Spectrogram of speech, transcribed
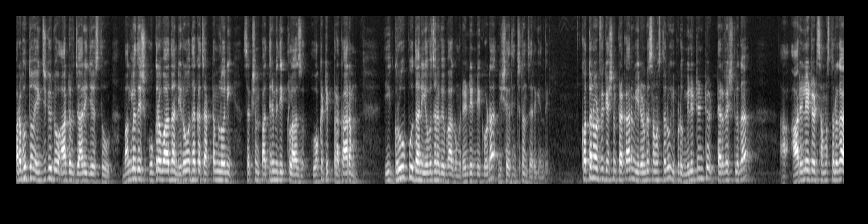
ప్రభుత్వం ఎగ్జిక్యూటివ్ ఆర్డర్ జారీ చేస్తూ బంగ్లాదేశ్ ఉగ్రవాద నిరోధక చట్టంలోని సెక్షన్ పద్దెనిమిది క్లాజ్ ఒకటి ప్రకారం ఈ గ్రూపు దాని యువజన విభాగం రెండింటినీ కూడా నిషేధించడం జరిగింది. కొత్త నోటిఫికేషన్ ప్రకారం ఈ రెండు సంస్థలు ఇప్పుడు మిలిటెంట్ టెర్రరిస్టులుగా ఆ- రిలేటెడ్ సంస్థలుగా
